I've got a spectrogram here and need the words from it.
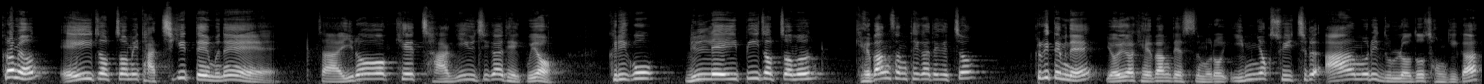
그러면 A 접점이 닫히기 때문에 자, 이렇게 자기 유지가 되고요. 그리고 릴레이 B 접점은 개방 상태가 되겠죠? 그렇기 때문에 여기가 개방됐으므로 입력 스위치를 아무리 눌러도 전기가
